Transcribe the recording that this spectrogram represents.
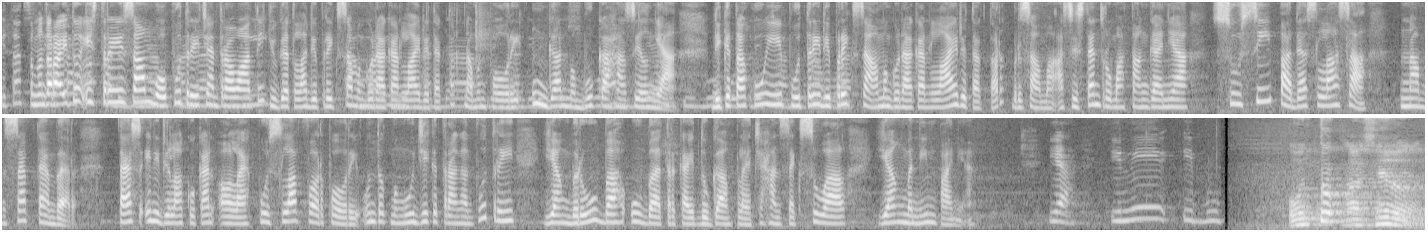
kita Sementara itu istri Sambo Putri Chandrawati juga telah diperiksa menggunakan lie detector namun Polri enggan membuka hasilnya. Diketahui Putri diperiksa menggunakan lie detector bersama asisten rumah tangganya Susi pada Selasa 6 September. Tes ini dilakukan oleh Puslap for Polri untuk menguji keterangan Putri yang berubah-ubah terkait dugaan pelecehan seksual yang menimpanya. Ya, ini Ibu untuk hasil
